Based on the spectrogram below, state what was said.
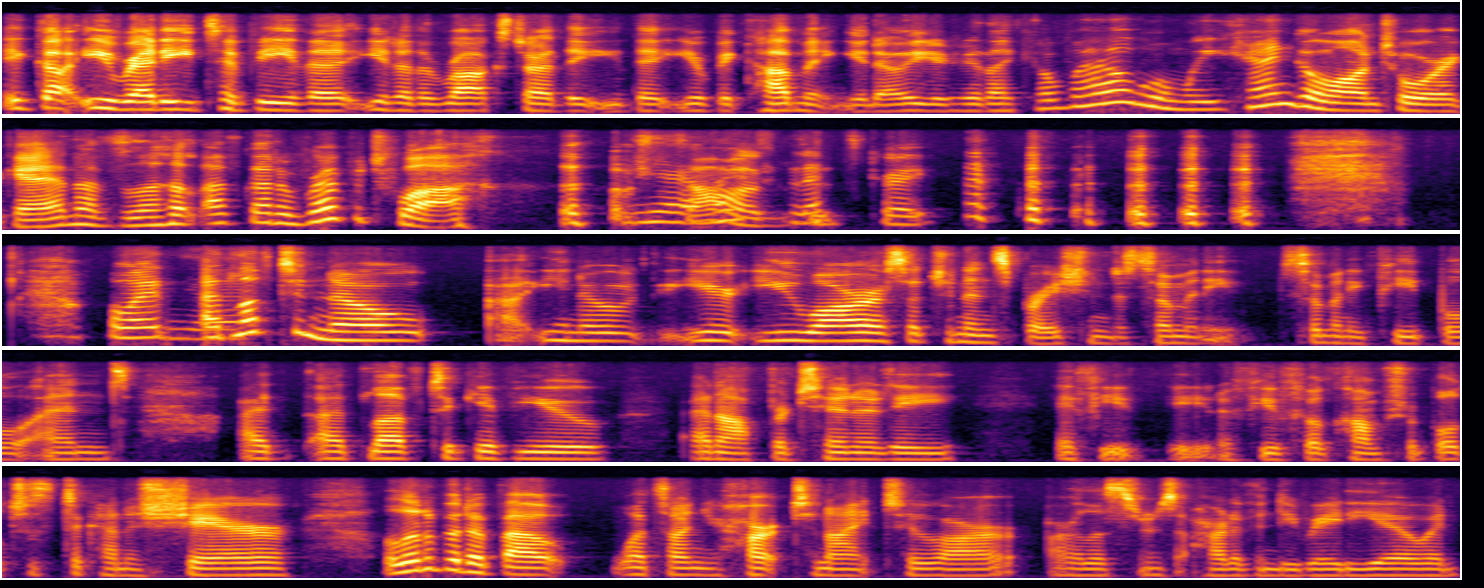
it got you ready to be the you know the rock star that you, that you're becoming. You know, you're, you're like, oh well, when we can go on tour again, I've I've got a repertoire of yeah, songs. It's great. well, I'd, yeah. I'd love to know. Uh, you know, you you are such an inspiration to so many so many people, and I'd I'd love to give you an opportunity if you if you feel comfortable just to kind of share a little bit about what's on your heart tonight to our our listeners at Heart of Indie Radio and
